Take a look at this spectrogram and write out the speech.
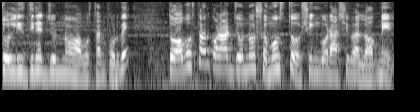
চল্লিশ দিনের জন্য অবস্থান করবে। তো অবস্থান করার জন্য সমস্ত সিংহ রাশি বা লগ্নের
